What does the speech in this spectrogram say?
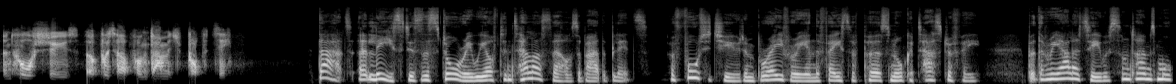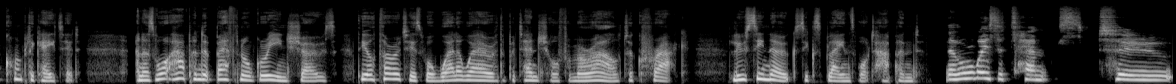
and horseshoes are put up on damaged property. That, at least, is the story we often tell ourselves about the Blitz of fortitude and bravery in the face of personal catastrophe. But the reality was sometimes more complicated. And as what happened at Bethnal Green shows, the authorities were well aware of the potential for morale to crack. Lucy Noakes explains what happened. There were always attempts to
